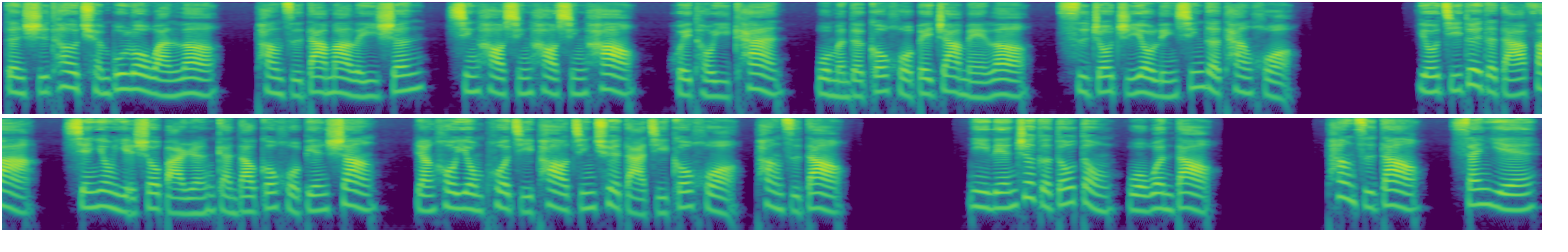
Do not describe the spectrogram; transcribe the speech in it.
等石头全部落完了，胖子大骂了一声：“星号，星号，星号！”回头一看，我们的篝火被炸没了，四周只有零星的炭火。游击队的打法，先用野兽把人赶到篝火边上，然后用迫击炮精确打击篝火。胖子道：“你连这个都懂？”我问道。胖子道：“三爷，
